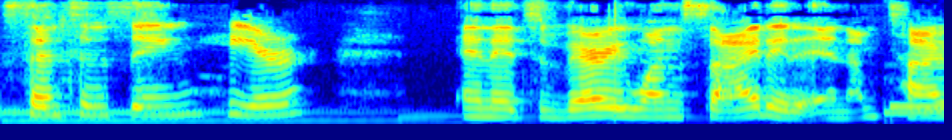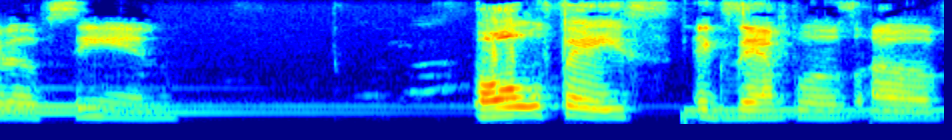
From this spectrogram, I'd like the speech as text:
sentencing here, and it's very one sided. And I'm tired of seeing bold face examples of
